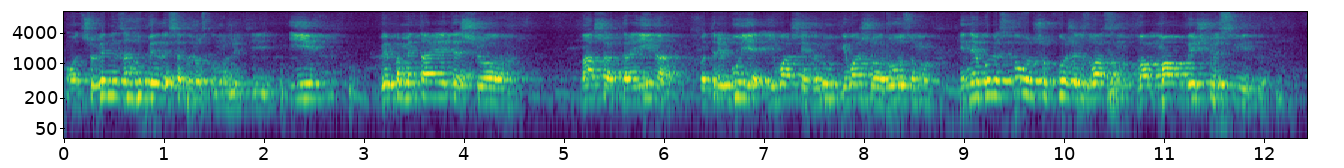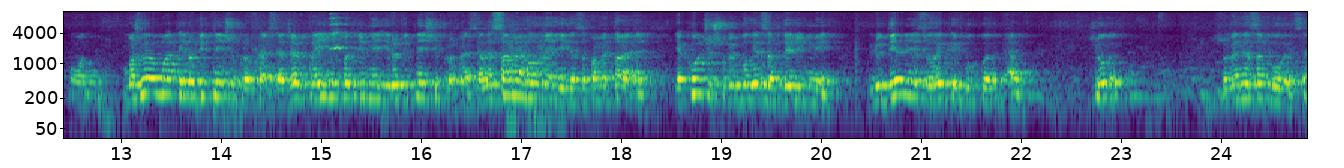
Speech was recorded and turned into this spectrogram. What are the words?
От, щоб ви не загубилися в дорослому житті. І ви пам'ятаєте, що наша країна потребує і ваших рук, і вашого розуму. І не обов'язково, щоб кожен з вас мав вищу освіту. От. Можливо, мати і робітничу професію, адже в країні потрібні і робітничі професії. Але саме головне, діти, запам'ятайте, я хочу, щоб ви були завжди людьми. Людиною з великої букви Л. Чули? Щоб ви не забули це.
